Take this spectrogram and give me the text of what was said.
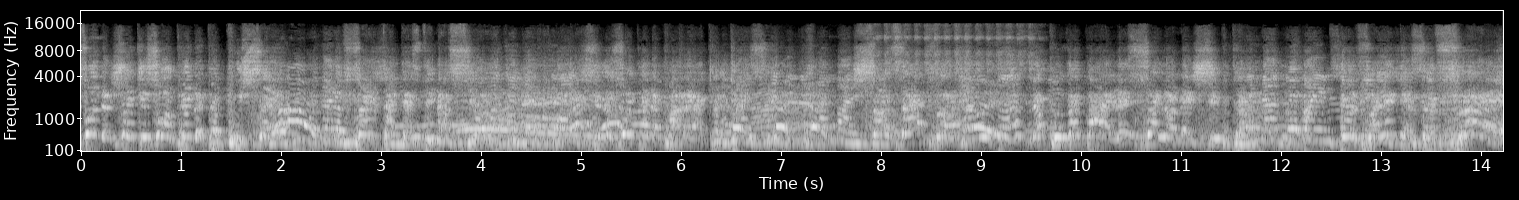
sont des gens qui sont en train de te pousser vers ta destination. they shipped her. Did not go by himself. Il fallait qu'il se frère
